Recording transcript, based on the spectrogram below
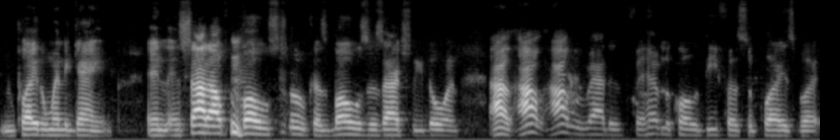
We play to win the game. And and shout out to hmm. Bowles too because Bowles is actually doing. I, I I would rather for him to call the defensive plays, but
